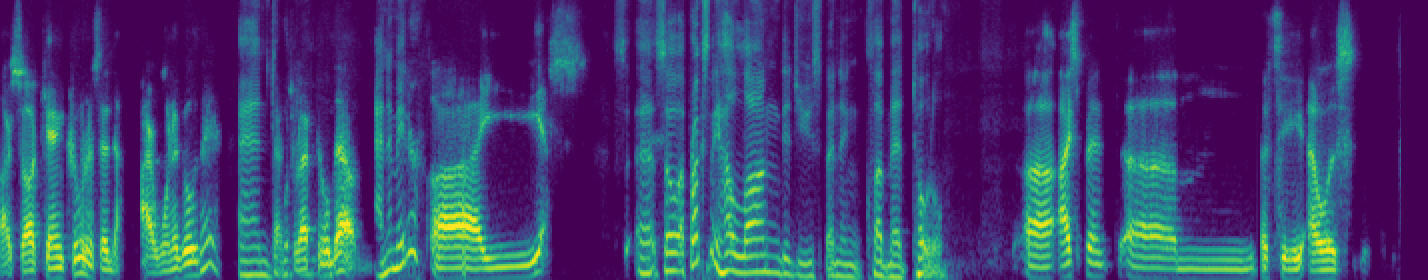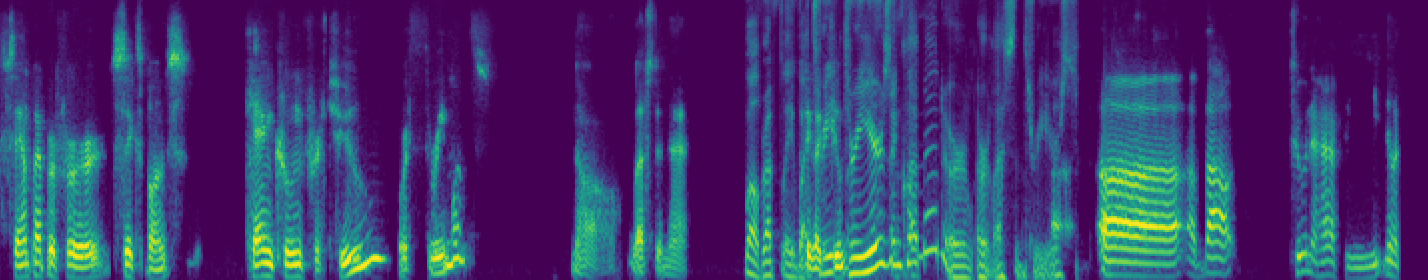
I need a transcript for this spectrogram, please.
I saw Cancun and said I want to go there. And that's what, what I filled out. Animator? Uh, yes. Uh, so, approximately how long did you spend in Club Med total? Uh, I spent, um, let's see, I was Sandpiper for six months, Cancun for two or three months. No, less than that. Well, roughly what three, like three years in Club Med or, or less than three years? Uh, about two and a half, no,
